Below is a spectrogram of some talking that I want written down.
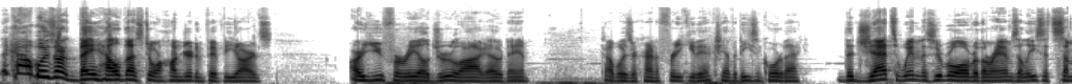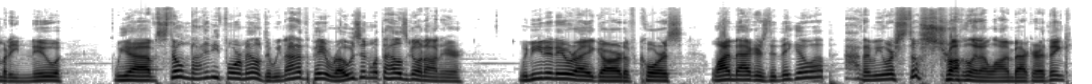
The Cowboys are. They held us to 150 yards. Are you for real, Drew Lock? Oh damn. Cowboys are kind of freaky. They actually have a decent quarterback. The Jets win the Super Bowl over the Rams. At least it's somebody new. We have still 94 mil. Did we not have to pay Rosen? What the hell's going on here? We need a new right guard, of course. Linebackers, did they go up? I mean, we're still struggling at linebacker. I think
